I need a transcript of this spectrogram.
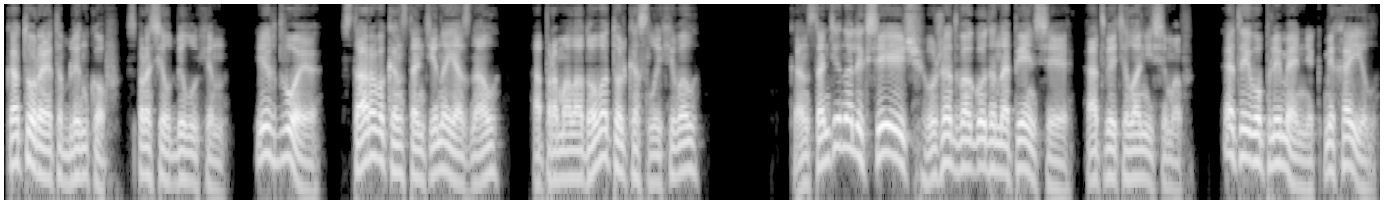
«Который это Блинков?» — спросил Белухин. «Их двое. Старого Константина я знал, а про молодого только слыхивал. «Константин Алексеевич уже два года на пенсии», — ответил Анисимов. «Это его племянник, Михаил.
